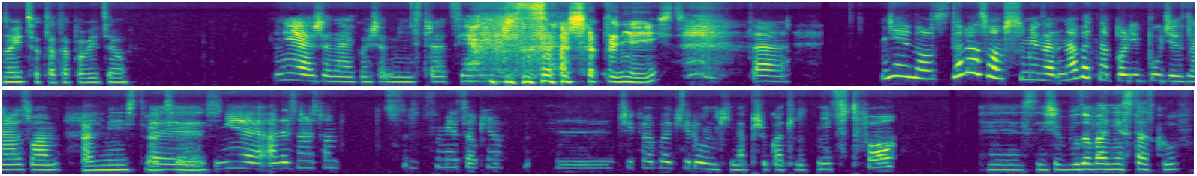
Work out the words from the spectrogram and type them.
No i co tata powiedział? Nie, że na jakąś administrację. Żeby nie iść? Ta. Nie no, znalazłam w sumie, na, nawet na Polibudzie znalazłam, Administracja e, jest. nie, ale znalazłam w sumie całkiem e, ciekawe kierunki, na przykład lotnictwo, e, w sensie budowanie statków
